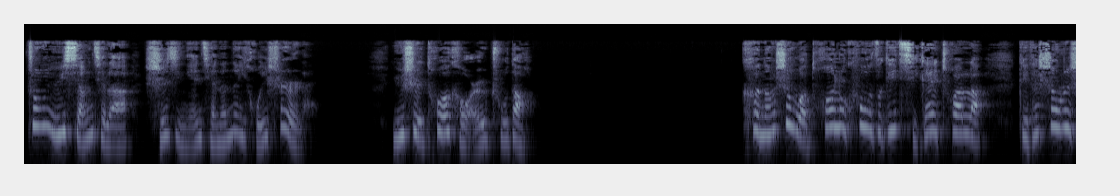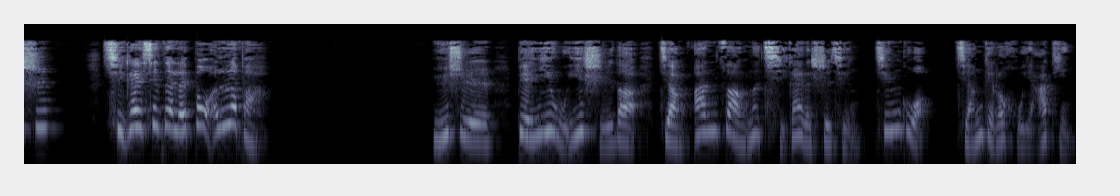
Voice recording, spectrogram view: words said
终于想起了十几年前的那一回事儿来，于是脱口而出道。可能是我脱了裤子给乞丐穿了，给他收了尸，乞丐现在来报恩了吧？于是便一五一十的将安葬那乞丐的事情经过讲给了虎牙听。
